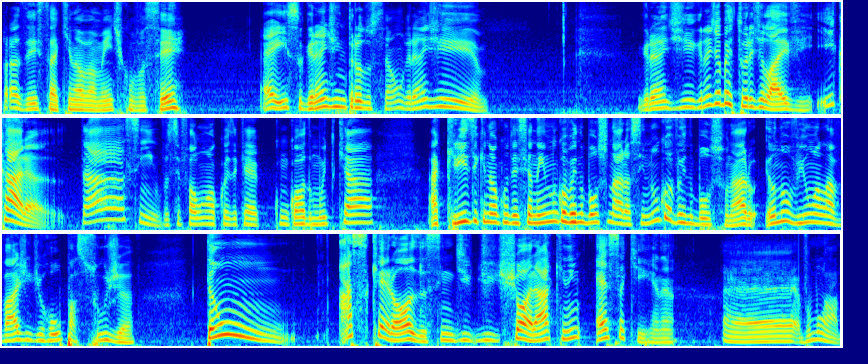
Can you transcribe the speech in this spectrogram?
Prazer estar aqui novamente com você. É isso, grande introdução, grande grande grande abertura de live. E cara, tá assim, você falou uma coisa que é, concordo muito que a a crise que não acontecia nem no governo Bolsonaro, assim, no governo Bolsonaro, eu não vi uma lavagem de roupa suja tão asquerosa assim de, de chorar que nem essa aqui, Renan. É, vamos lá.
